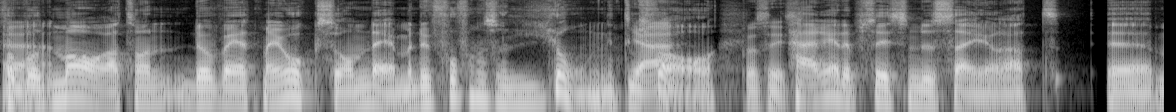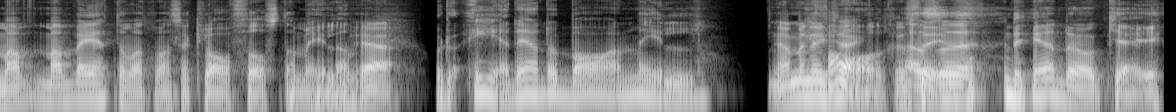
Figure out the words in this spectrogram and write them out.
För på Ja. ett maraton, då vet man ju också om det, men det är fortfarande så långt Ja, kvar. precis. Här är det precis som du säger att eh, man, man vet om att man ska klara första milen. Ja, Och då är det ändå bara en mil ja men kvar. exakt. Precis. Alltså, det är ändå okej.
